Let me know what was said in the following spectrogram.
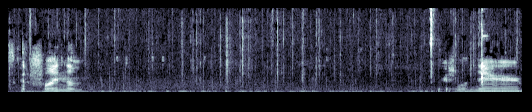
Just gotta find them. There's one there.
